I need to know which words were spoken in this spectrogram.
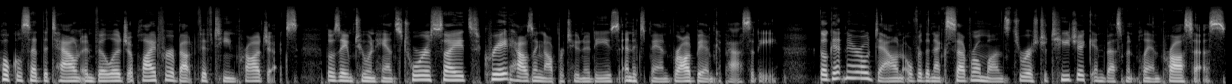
Hochul said the town and village applied for about 15 projects. Those aim to enhance tourist sites, create housing opportunities, and expand broadband capacity. They'll get narrowed down over the next several months through a strategic investment plan process.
